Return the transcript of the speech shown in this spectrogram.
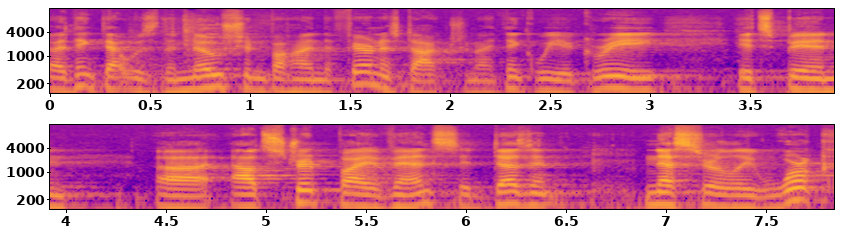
I think that was the notion behind the fairness doctrine. I think we agree it's been uh, outstripped by events. It doesn't necessarily work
